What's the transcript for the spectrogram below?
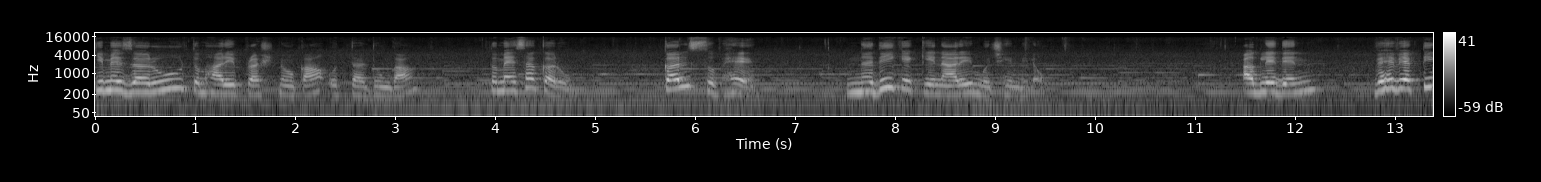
कि मैं ज़रूर तुम्हारे प्रश्नों का उत्तर दूँगा। तुम ऐसा करो, कल सुबह नदी के किनारे मुझे मिलो। अगले दिन वह व्यक्ति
